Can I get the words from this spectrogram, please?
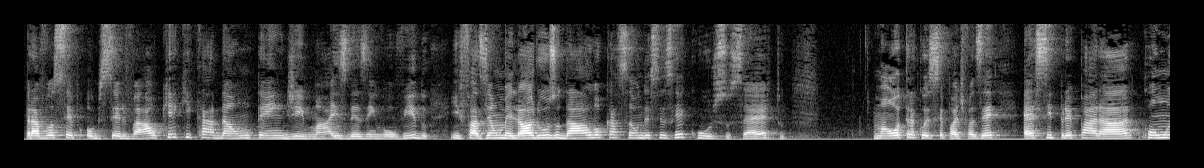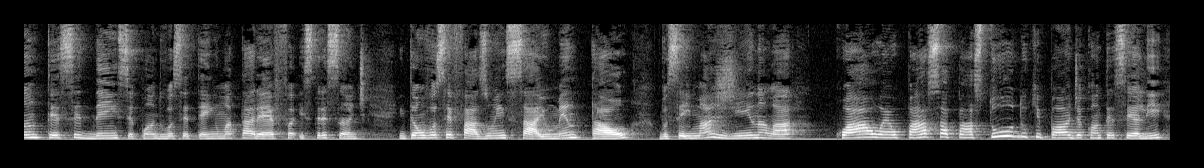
para você observar o que que cada um tem de mais desenvolvido e fazer um melhor uso da alocação desses recursos, certo? Uma outra coisa que você pode fazer é se preparar com antecedência quando você tem uma tarefa estressante. Então você faz um ensaio mental, você imagina lá qual é o passo a passo, tudo que pode acontecer ali,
